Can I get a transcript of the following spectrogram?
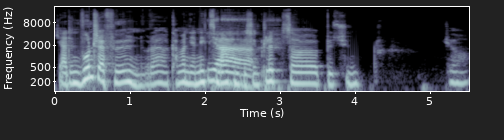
ja, den Wunsch erfüllen, oder? Kann man ja nichts machen. Ja. Ein bisschen Glitzer, bisschen. Ja.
